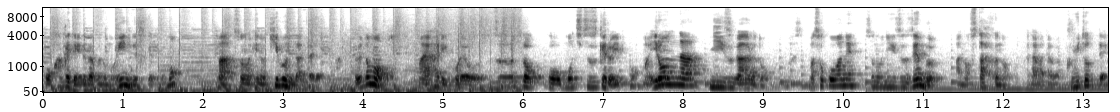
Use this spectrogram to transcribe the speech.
こうかけていただくのもいいんですけれども、まあ、その日の気分だったりそれとも、まあ、やはりこれをずっとこう持ち続ける一本、まあ、いろんなニーズがあると思います、まあ、そこはねそのニーズ全部あのスタッフの方々が汲み取って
